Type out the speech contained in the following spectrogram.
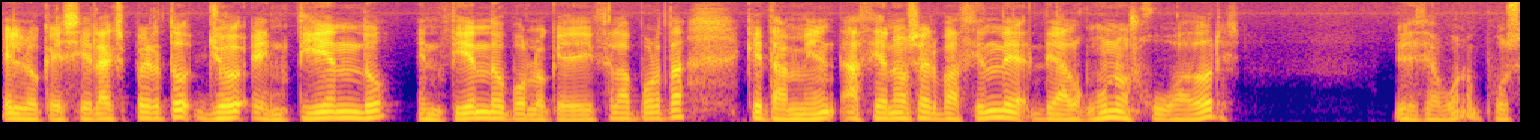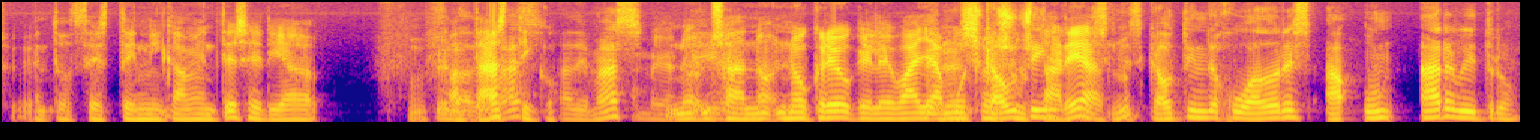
en lo que sí era experto, yo entiendo, entiendo por lo que dice la porta, que también hacían observación de, de algunos jugadores. Y decía, bueno, pues entonces técnicamente sería Pero fantástico. Además, además No, o sea, no, no creo que le vaya mucho en sus scouting- tareas. Scouting de jugadores a un árbitro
